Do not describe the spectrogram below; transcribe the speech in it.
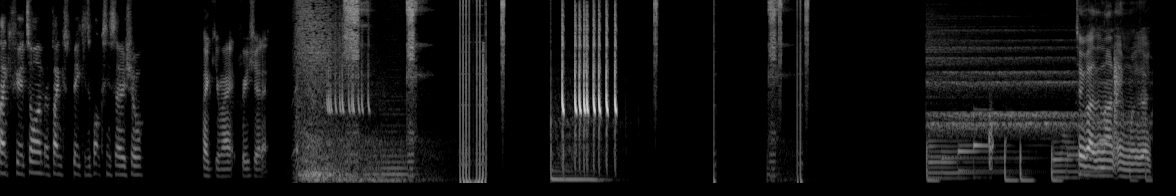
thank you for your time and thanks for speaking to Boxing Social. Thank you, mate. Appreciate it. 2019 was a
